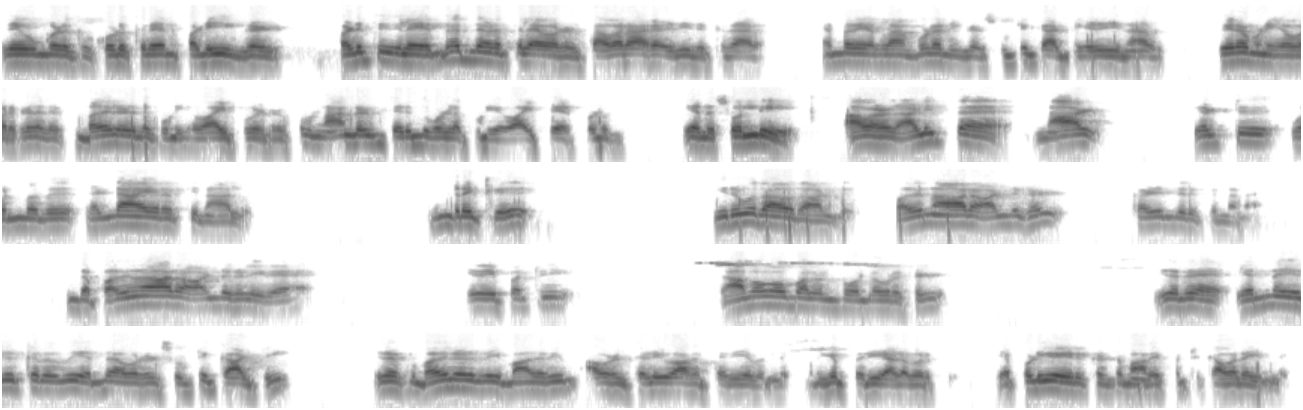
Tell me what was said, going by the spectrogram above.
இதை உங்களுக்கு கொடுக்கிறேன். படியுங்கள். படித்து இதில் எந்தெந்த இடத்துல அவர்கள் தவறாக எழுதியிருக்கிறார் என்பதையெல்லாம் கூட நீங்கள் சுட்டிக்காட்டி எழுதினால் வீரமணி அவர்கள் அதற்கு பதில் எழுதக்கூடிய வாய்ப்புகள் இருக்கும். நாங்களும் தெரிந்து கொள்ளக்கூடிய வாய்ப்பு ஏற்படும் என்று சொல்லி அவர்கள் அளித்த நாள் எட்டு ஒன்பது ரெண்டாயிரத்தி நாலு. இன்றைக்கு இருபதாவது ஆண்டு. பதினாறு ஆண்டுகள் கழிந்திருக்கின்றன. இந்த பதினாறு ஆண்டுகளிலே இதை பற்றி ராமகோபாலன் போன்றவர்கள் இதில் என்ன இருக்கிறது என்று அவர்கள் சுட்டிக்காட்டி இதற்கு பதிலெழுதை மாதிரியும் அவர்கள் தெளிவாக தெரியவில்லை. மிகப்பெரிய அளவிற்கு. எப்படியோ இருக்கட்டும் அதை பற்றி கவலை இல்லை.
